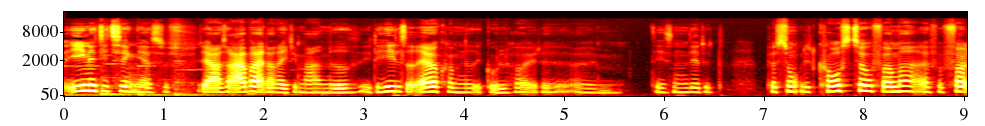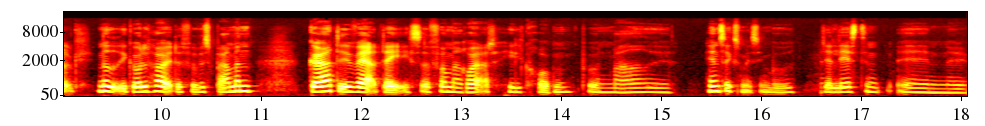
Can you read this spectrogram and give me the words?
En af de ting, jeg, synes, jeg også arbejder rigtig meget med i det hele taget, er at komme ned i gulvhøjde. Øhm, det er sådan lidt et personligt korstog for mig at få folk ned i gulvhøjde, for hvis bare man gør det hver dag, så får man rørt hele kroppen på en meget øh, hensigtsmæssig måde. Jeg læste en, en øh,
